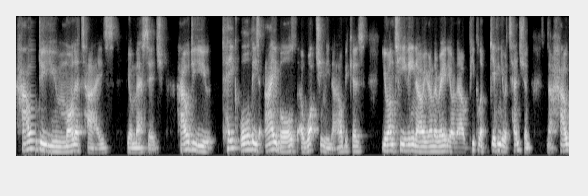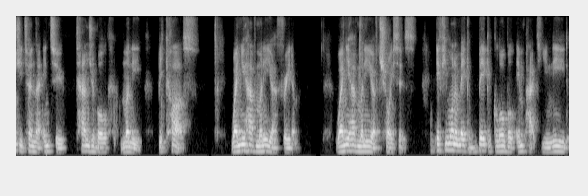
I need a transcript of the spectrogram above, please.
How do you monetize your message? How do you take all these eyeballs that are watching you now because you're on TV now, you're on the radio now, people are giving you attention. Now, how do you turn that into tangible money? Because when you have money, you have freedom. When you have money, you have choices. If you want to make a big global impact, you need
